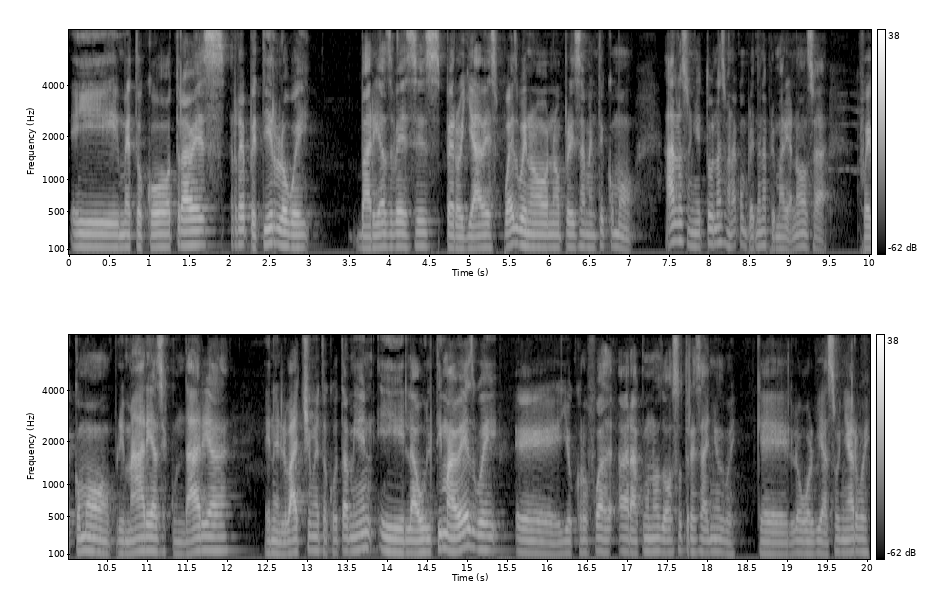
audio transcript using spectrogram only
Y me tocó otra vez repetirlo, güey, varias veces, pero ya después, güey, no, no precisamente como, ah, lo soñé toda una semana completa en la primaria, no, o sea, fue como primaria, secundaria, en el bache me tocó también, y la última vez, güey, eh, yo creo fue, hará unos dos o tres años, güey, que lo volví a soñar, güey.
